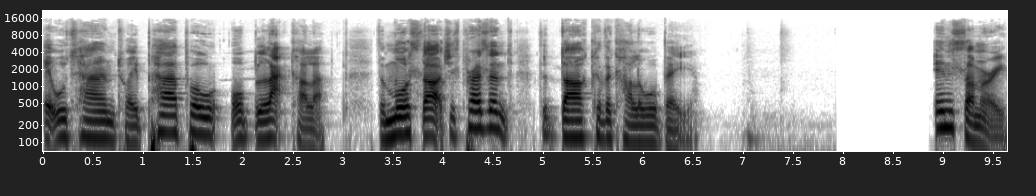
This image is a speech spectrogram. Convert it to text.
it will turn to a purple or black colour. The more starch is present, the darker the colour will be. In summary,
